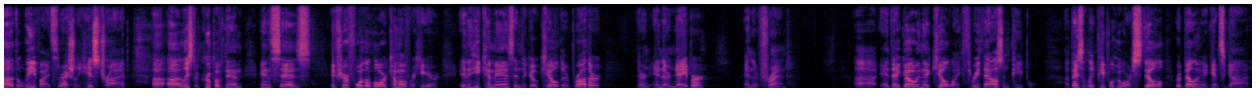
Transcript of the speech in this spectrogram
uh, the Levites, they're actually his tribe, uh, uh, at least a group of them, and says, If you're for the Lord, come over here. And then he commands them to go kill their brother their, and their neighbor and their friend. Uh, and they go and they kill like 3,000 people, uh, basically people who are still rebelling against God.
